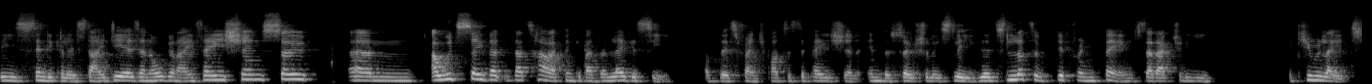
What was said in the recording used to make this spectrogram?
these syndicalist ideas and organizations. So um, I would say that that's how I think about the legacy of this French participation in the Socialist League. It's lots of different things that actually accumulate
